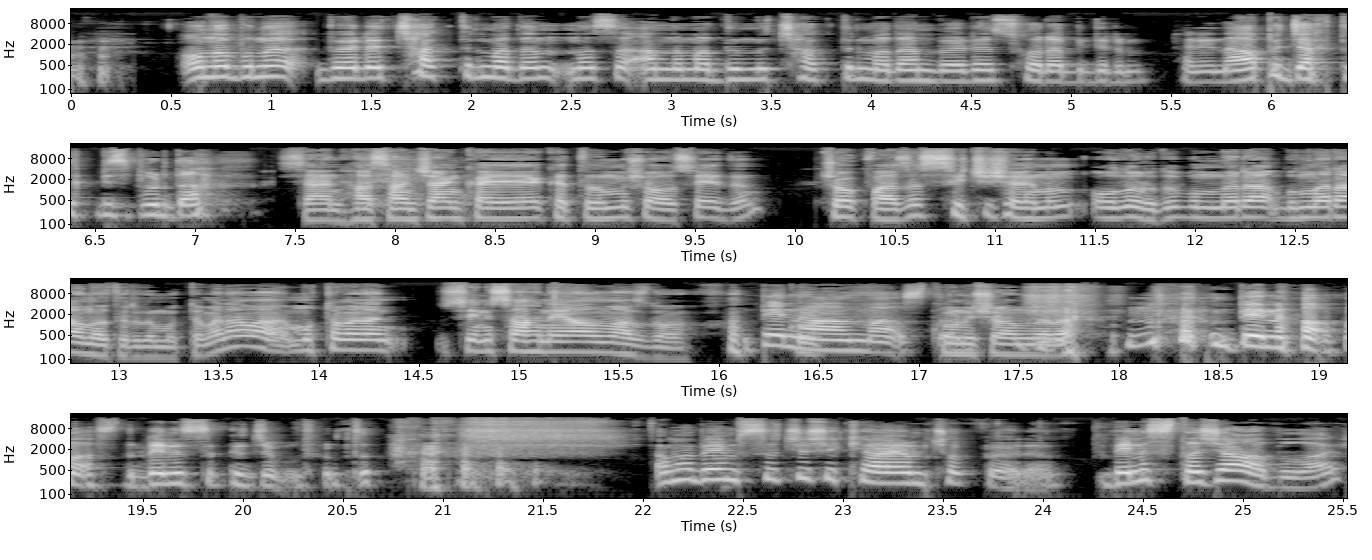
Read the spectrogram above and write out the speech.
Ona buna böyle çaktırmadan nasıl anlamadığımı çaktırmadan böyle sorabilirim. Hani ne yapacaktık biz burada? Sen Hasan Çankaya'ya katılmış olsaydın çok fazla sıçış ayının olurdu. Bunları bunları anlatırdı muhtemelen ama muhtemelen seni sahneye almazdı o Beni Kon- almazdı. konuşanlara. Beni almazdı. Beni sıkıcı bulurdu. Ama benim sıçış hikayem çok böyle. Beni staja aldılar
